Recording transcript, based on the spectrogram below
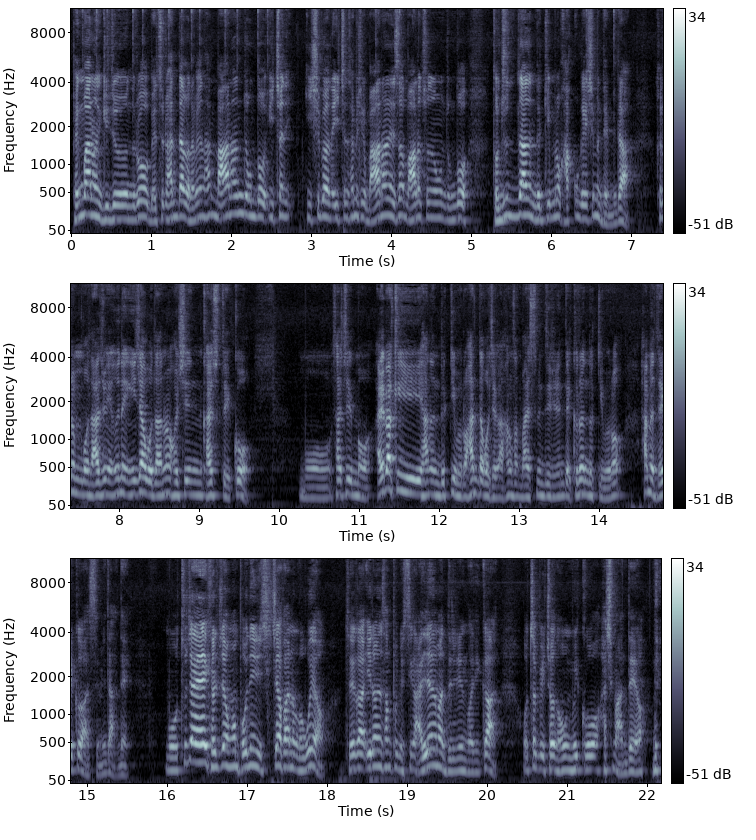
100만원 기준으로 매수를 한다 그러면 한 만 원 정도, 2020원에 2030원 만원에서 만원 정도 더 준다는 느낌으로 갖고 계시면 됩니다. 그럼 뭐 나중에 은행 이자보다는 훨씬 갈 수도 있고 뭐 사실 뭐 알바끼 하는 느낌으로 한다고 제가 항상 말씀드리는데 그런 느낌으로 하면 될 것 같습니다. 네. 뭐 투자의 결정은 본인이 직접 하는 거고요. 제가 이런 상품이 있으니까 알려만 드리는 거니까 어차피 저 너무 믿고 하시면 안 돼요. 네.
